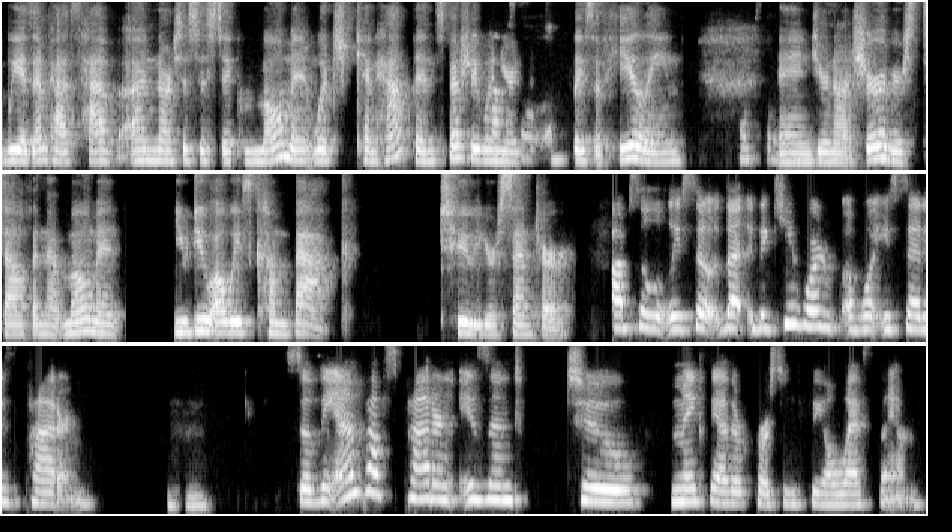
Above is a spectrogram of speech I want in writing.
we as empaths have a narcissistic moment, which can happen, especially when Absolutely. you're in a place of healing Absolutely. and you're not sure of yourself in that moment, you do always come back to your center. Absolutely. So that the key word of what you said is pattern. Mm-hmm. So the empath's pattern isn't to make the other person feel less than.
